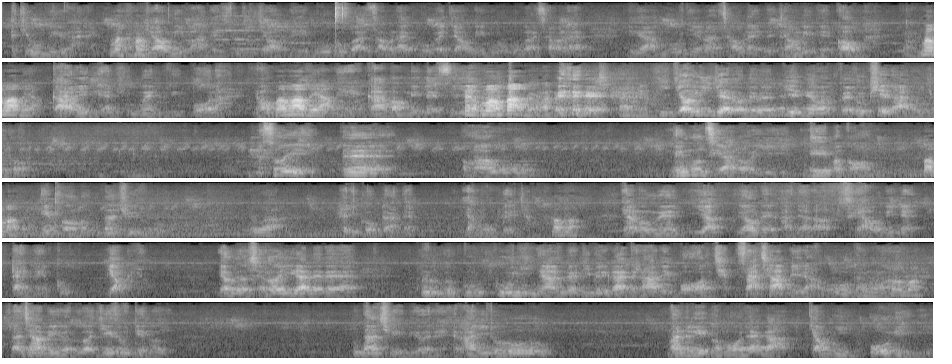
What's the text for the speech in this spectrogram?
အကျိုးပေးပါတယ်မှန်ပါ။ကြောင်းနေပါလေသူဒီကြောင်းနေမူကူကဆောက်လိုက်ကိုပဲကြောင်းနေမူကူကဆောက်လိုက်ဒီကမူကျင်းကဆောက်လိုက်ဒီကြောင်းနေတယ်ကောင်းလာမှန်ပါဗျာကားတွေကလူဝဲလူတွေပေါ်လာတယ်နော်မှန်ပါဗျာအဲကားကောင်းနေလဲစီရမှန်ပါဗျာဒီကြောင်းကြီးကြတော့လည်းပဲပြင်းနေမှဘယ်လိုဖြစ်လာတော့လို့တော့မဆိုရင် အဲဟာဟိုမင်းငုံဆရာတော်ကြီးနေမကောင်းမှန်ပါဗျာနေမကောင်းတော့တန်းရွှေလို့သူကဟယ်လီကော်ပတာနဲ့ရန်ကုန်ပြန်ကြမှန်ပါရန်ကုန်ပြန်ရောက်ရောက်တဲ့ခါကျတော့ဆရာဝန်နေနဲ့တိုင်တယ်ကုရောက်တယ်ရောက်တော့ဆရာတော်ကြီးကလည်းပဲသူ့ကိုကူကူညီညာပြီးတော့ဒီပိကတရားတွေပေါ်အောင်စာချပေးတာဟိုဘုံမှကန်ပါစာချပြီးတော့သူကကျေးဇူးတင်လို့ ဦးတန်းရွှေပြောတယ်ဒကာကြီးတို့မန္တလေးဗမော်တက်ကကျောင်းကြီးအိုးနေပြီ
